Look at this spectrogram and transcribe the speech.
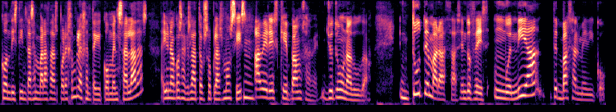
con distintas embarazadas, por ejemplo, hay gente que come ensaladas. Hay una cosa que es la toxoplasmosis. Mm. A ver, es que vamos a ver, yo tengo una duda. Tú te embarazas, entonces un buen día te vas al médico.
